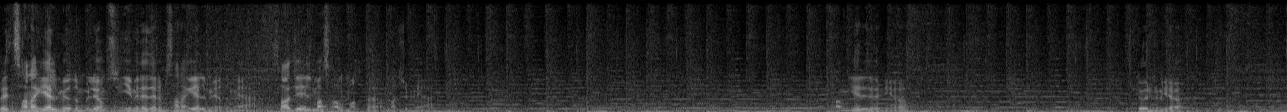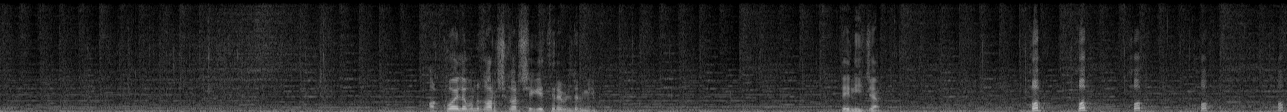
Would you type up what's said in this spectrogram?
Red sana gelmiyordum biliyor musun? Yemin ederim sana gelmiyordum ya. Sadece elmas almakta amacım ya. Tam geri dönüyor. Dönmüyor. Aqua ile bunu karşı karşıya getirebilir miyim? Deneyeceğim. Hop hop hop hop hop.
